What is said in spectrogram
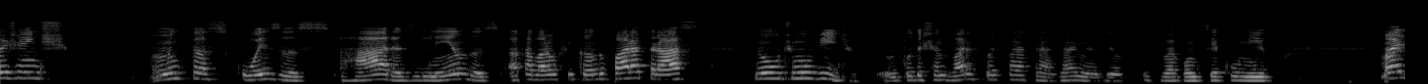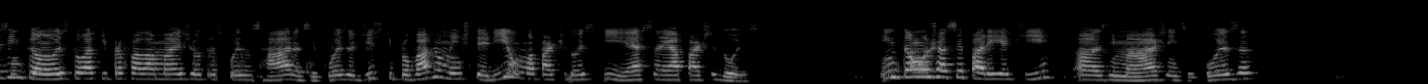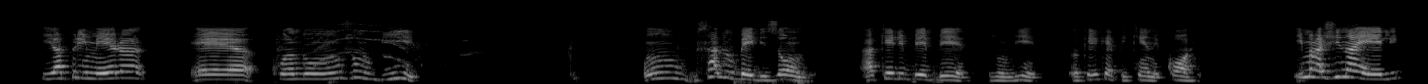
Oi, gente. Muitas coisas raras e lendas acabaram ficando para trás no último vídeo. Eu tô deixando várias coisas para trás. Ai, meu Deus, o que, que vai acontecer comigo? Mas então, eu estou aqui para falar mais de outras coisas raras e coisas. Eu disse que provavelmente teria uma parte 2 e essa é a parte 2. Então, eu já separei aqui as imagens e coisa. E a primeira é quando um zumbi. Um, sabe o baby zombie? Aquele bebê zumbi, aquele que é pequeno e corre. Imagina ele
